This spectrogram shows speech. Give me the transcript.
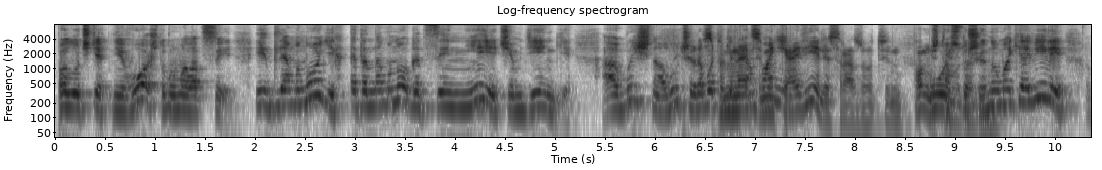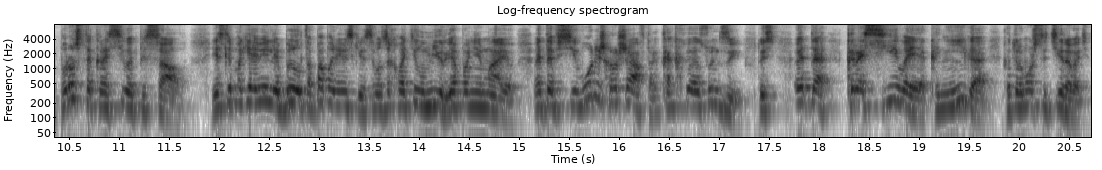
получить от него, что мы молодцы. И для многих это намного ценнее, чем деньги. А обычно лучше работать Вспоминается компании... Макиавелли сразу. Вот, помнишь, Ой, там вот слушай, это? ну Макиавелли просто красиво писал. Если Макиавелли был то папа римский, если он захватил мир, я понимаю, это всего лишь хороший автор, как э, Суньцзы. То есть это красивая книга, которую можешь цитировать.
